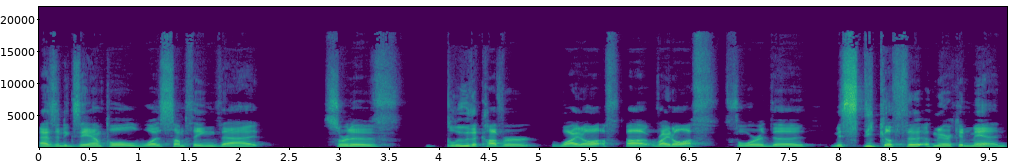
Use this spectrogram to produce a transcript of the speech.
as an example, was something that sort of blew the cover wide off, uh, right off for the mystique of the American man.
